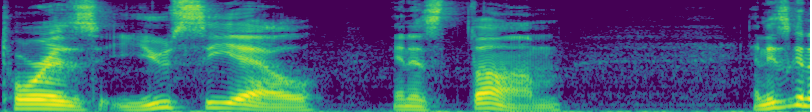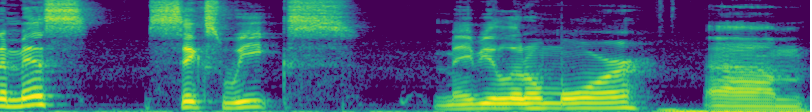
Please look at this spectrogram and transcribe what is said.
Tore his UCL in his thumb. And he's going to miss six weeks, maybe a little more. Um,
